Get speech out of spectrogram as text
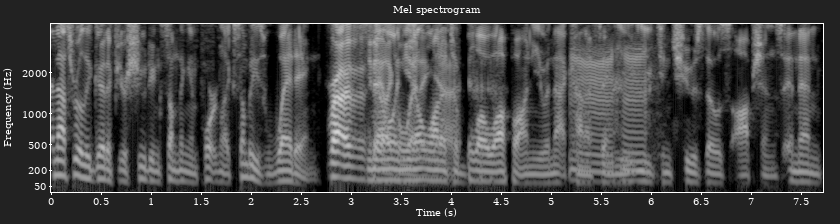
and that's really good if you're shooting something important like somebody's wedding Right, I was gonna you know, like and you don't want yeah, it to blow up on you and that kind of thing. You, Mhm. you can choose those options, and then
